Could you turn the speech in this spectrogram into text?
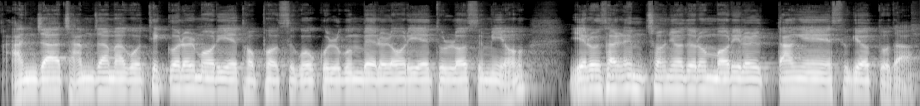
앉아 잠잠하고 티끌을 머리에 덮어 쓰고 굵은 배를 허리에 둘러쓰며 예루살렘 처녀들은 머리를 땅에 숙였도다.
